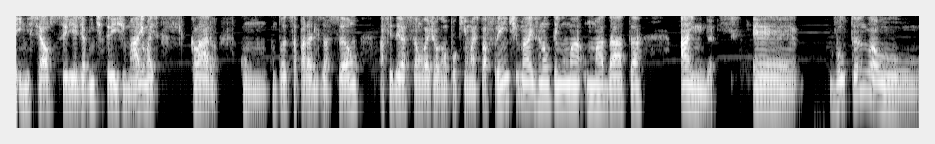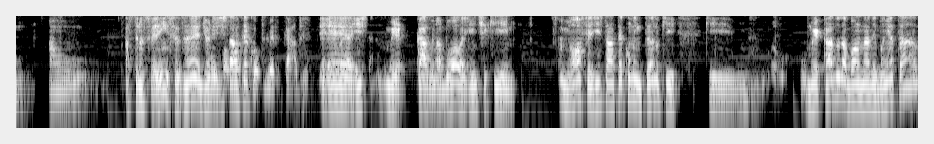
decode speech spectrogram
inicial seria dia 23 de maio, mas claro, com, com toda essa paralisação, a federação vai jogar um pouquinho mais para frente, mas não tem uma, uma data ainda. É, voltando ao, ao as transferências, né, Johnny? A gente estava até com mercado. É, a gente mercado da bola, a gente que em off a gente estava até comentando que que o mercado da bola na Alemanha tá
